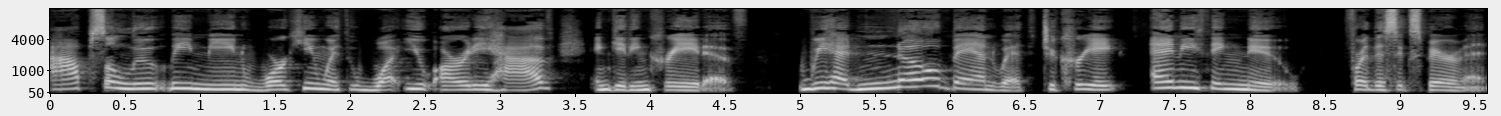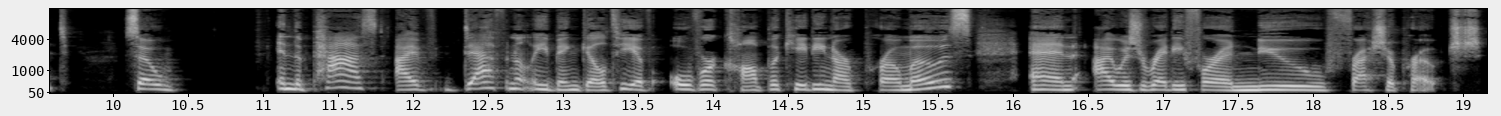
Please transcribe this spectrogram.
absolutely mean working with what you already have and getting creative. We had no bandwidth to create anything new for this experiment. So in the past, I've definitely been guilty of overcomplicating our promos and I was ready for a new, fresh approach.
